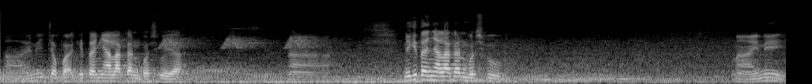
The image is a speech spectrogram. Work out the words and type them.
Nah ini coba kita nyalakan bosku ya ini kita nyalakan bosku. Nah ini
